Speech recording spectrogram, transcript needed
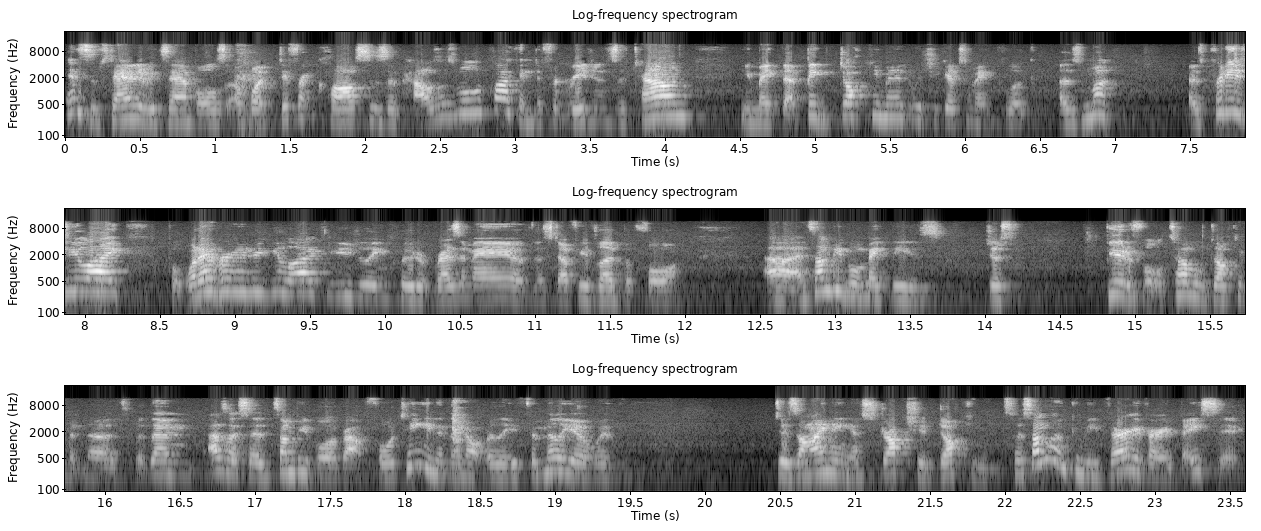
and substantive examples of what different classes of houses will look like in different regions of town. You make that big document, which you get to make look as much as pretty as you like, put whatever you like. You usually include a resume of the stuff you've led before. Uh, and some people make these just beautiful, total document nerds. But then, as I said, some people are about 14 and they're not really familiar with designing a structured document. So some of them can be very, very basic,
